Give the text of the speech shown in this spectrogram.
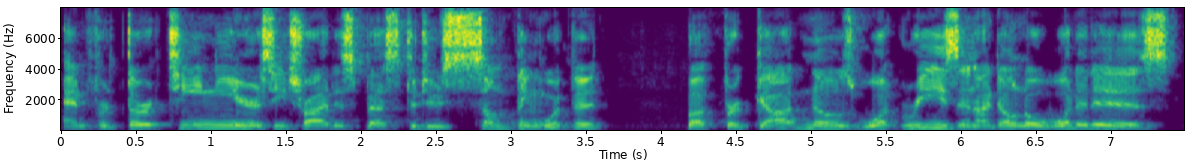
And for 13 years, he tried his best to do something with it, but for God knows what reason, I don't know what it is,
